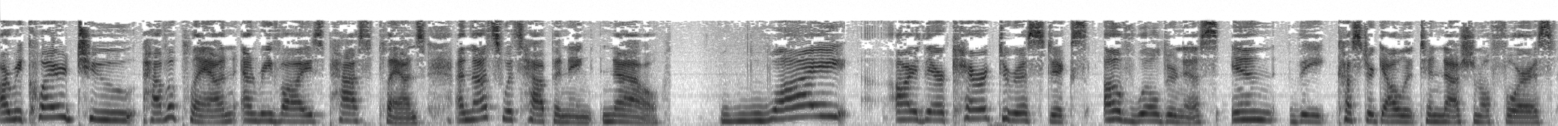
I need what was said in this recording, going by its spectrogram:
are required to have a plan and revise past plans. And that's what's happening now. Why are there characteristics of wilderness in the Custer Gallatin National Forest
